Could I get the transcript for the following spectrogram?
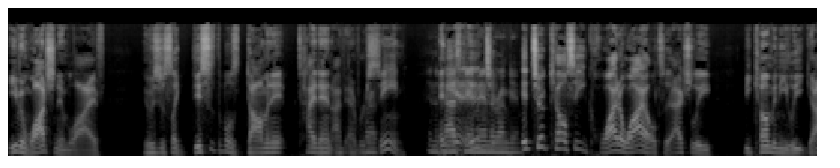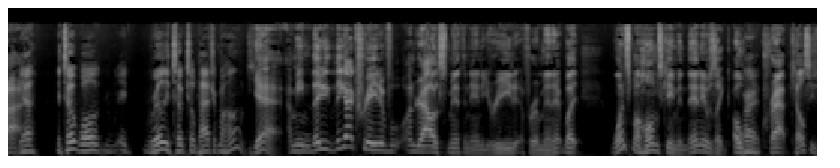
even watching him live, it was just like this is the most dominant tight end I've ever Right. seen. In the And pass it- game and and the took- run game. It took Kelsey quite a while to actually become an elite guy. yeah, it took. Well, it really took till Patrick Mahomes. Yeah, I mean they they got creative under Alex Smith and Andy Reid for a minute, but once Mahomes came in, then it was like, oh Right. crap, Kelsey's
